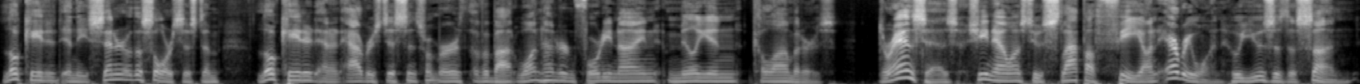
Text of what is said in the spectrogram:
located in the center of the solar system, located at an average distance from Earth of about 149 million kilometers. Duran says she now wants to slap a fee on everyone who uses the sun,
